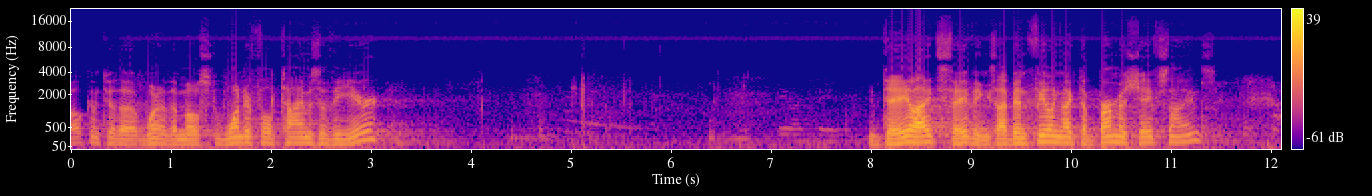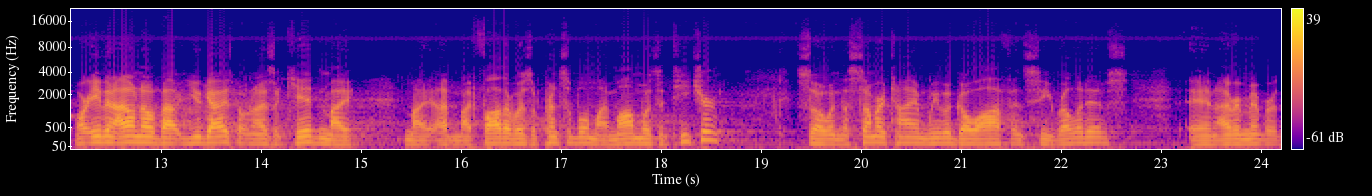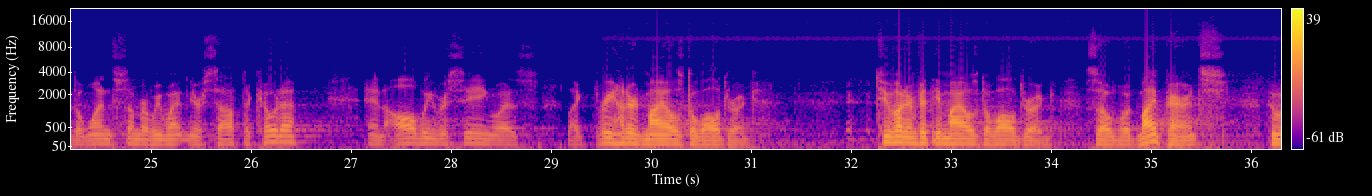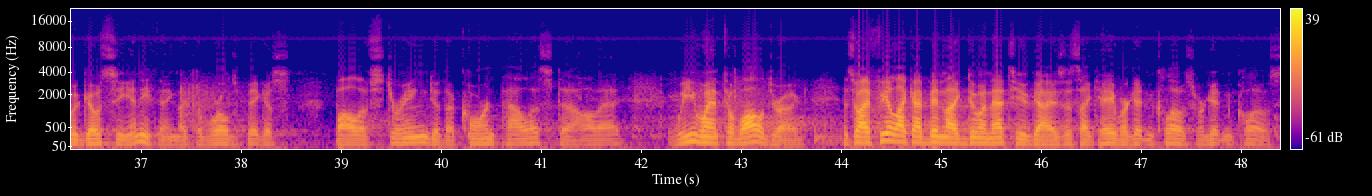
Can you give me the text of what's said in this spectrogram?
Welcome to the one of the most wonderful times of the year. Daylight savings. I've been feeling like the Burma shave signs, or even I don't know about you guys, but when I was a kid, my my uh, my father was a principal, my mom was a teacher. So in the summertime, we would go off and see relatives. And I remember the one summer we went near South Dakota, and all we were seeing was like 300 miles to Wall Drug, 250 miles to Wall Drug. So with my parents, who would go see anything, like the world's biggest ball of string to the Corn Palace to all that, we went to Wall Drug. And so I feel like I've been like doing that to you guys. It's like, hey, we're getting close, we're getting close.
